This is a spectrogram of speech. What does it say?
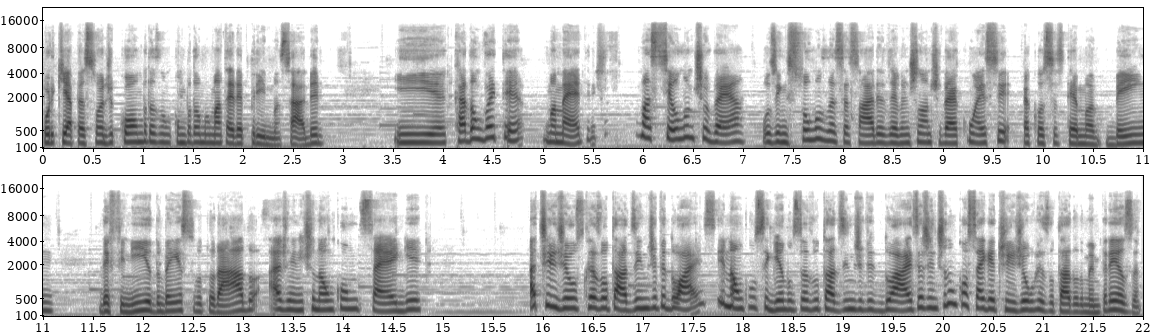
Porque a pessoa de compras não comprou uma matéria-prima, sabe? E cada um vai ter uma métrica mas se eu não tiver os insumos necessários e a gente não tiver com esse ecossistema bem definido, bem estruturado, a gente não consegue atingir os resultados individuais e não conseguindo os resultados individuais, a gente não consegue atingir o resultado de uma empresa.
